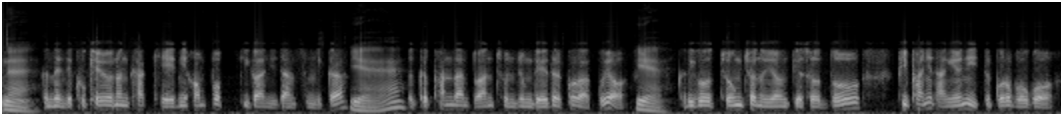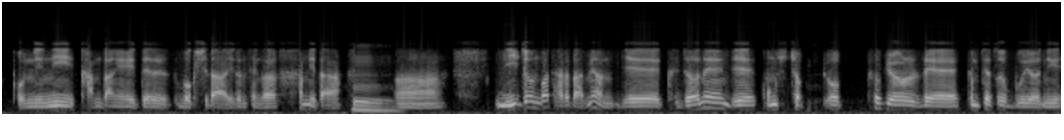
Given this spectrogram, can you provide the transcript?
네. 근데 이제 국회의원은 각 개인이 헌법기관이지 않습니까? 예. 그 판단 또한 존중돼야 될 것 같고요. 예. 그리고 조홍천 의원께서도 비판이 당연히 있을 거로 보고 본인이 감당해야 될 몫이다 이런 생각을 합니다. 음. 어, 이전과 다르다면 이제 그 전에 이제 공수처법 표결에 금태섭 의원이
